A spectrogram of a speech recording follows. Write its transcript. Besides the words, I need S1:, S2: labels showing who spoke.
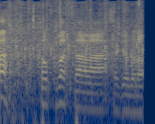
S1: さあトップバッターは先ほどの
